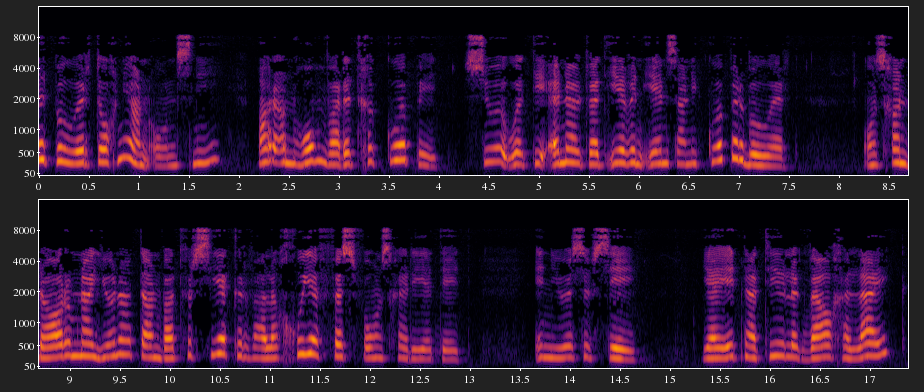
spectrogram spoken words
Dit behoor toch nie aan ons nie, maar aan hom wat het gekoop het, so ook die inhoud wat even eens aan die koper behoort. Ons gaan daarom na Jonathan wat verseker wel een goeie vis vir ons gereed het. En Joosef sê, jy het natuurlijk wel gelijk,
